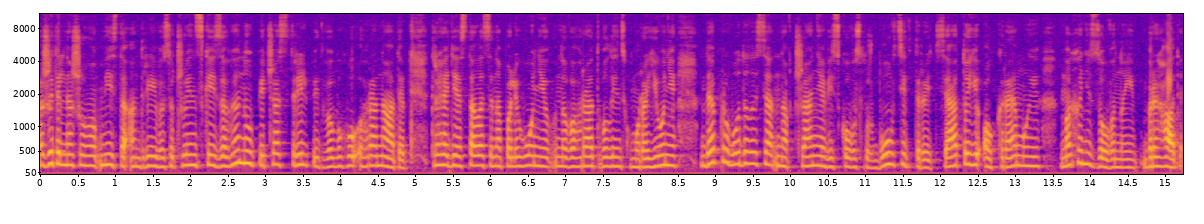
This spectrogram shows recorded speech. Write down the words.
Житель нашого міста Андрій Височинський загинув під час стріль під вибуху гранати. Трагедія сталася на полігоні в Новоград-Волинському районі, де проводилися навчання військовослужбовців 30-ї окремої механізованої бригади.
